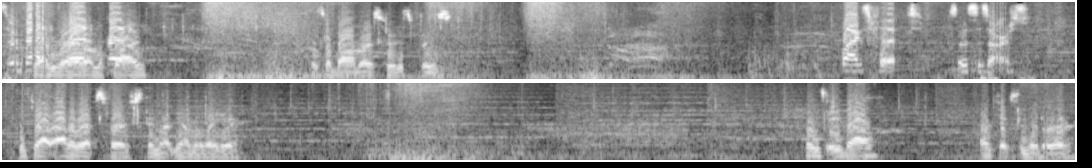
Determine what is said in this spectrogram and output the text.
So red, red red, on the red. flag. It's Obama soon as please. Flags flipped, so this is ours. Good job. Outer reps first. They might be on the way here. When's eval? I'm fixing the door.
